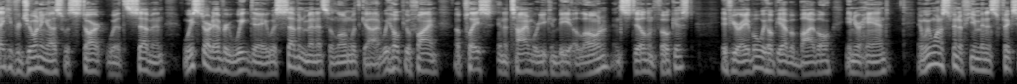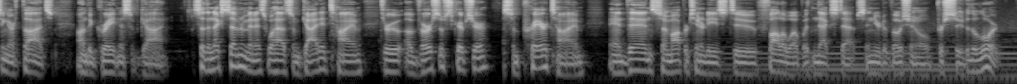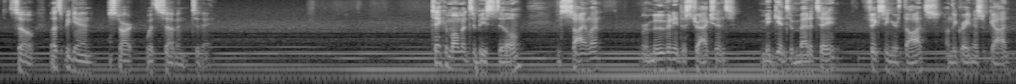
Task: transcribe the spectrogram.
Thank you for joining us with Start with Seven. We start every weekday with seven minutes alone with God. We hope you'll find a place in a time where you can be alone and still and focused. If you're able, we hope you have a Bible in your hand. And we want to spend a few minutes fixing our thoughts on the greatness of God. So, the next seven minutes, we'll have some guided time through a verse of scripture, some prayer time, and then some opportunities to follow up with next steps in your devotional pursuit of the Lord. So let's begin. Start with seven today. Take a moment to be still and silent, remove any distractions, begin to meditate, fixing your thoughts on the greatness of God.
